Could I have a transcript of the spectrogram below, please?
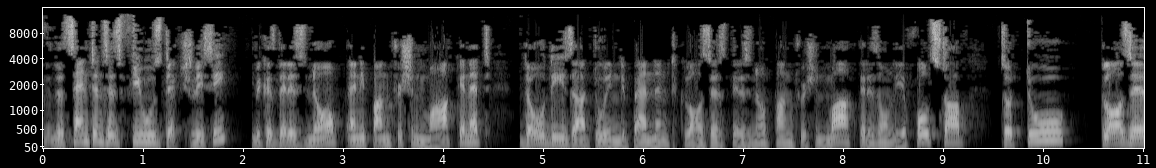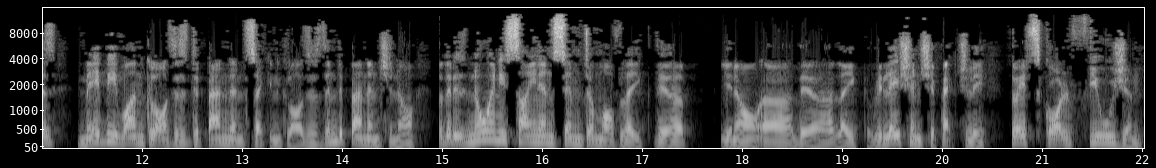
the sentence is fused actually, see, because there is no any punctuation mark in it. Though these are two independent clauses, there is no punctuation mark, there is only a full stop. So two clauses, maybe one clause is dependent, second clause is independent, you know. So there is no any sign and symptom of like their, you know, uh, their like relationship actually. So it's called fusion.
